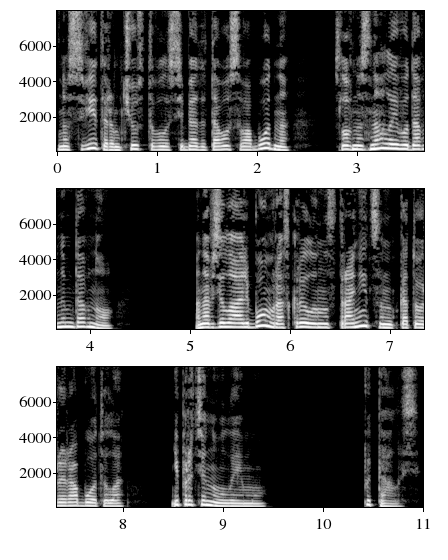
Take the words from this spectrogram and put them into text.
но с Витером чувствовала себя до того свободно, словно знала его давным-давно. Она взяла альбом, раскрыла на странице, над которой работала, и протянула ему. Пыталась.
